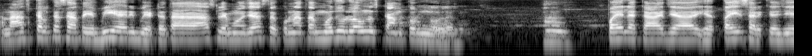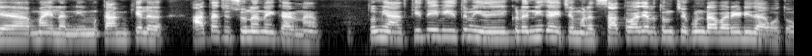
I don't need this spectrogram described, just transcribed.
आणि आजकाल कसं आता हे बिहारी भेटत असल्यामुळे जास्त करून आता मजूर लावूनच काम करून घेऊ हा. पहिल्या काळात ज्या ह्या ताईसारख्या ज्या महिलांनी काम केलं आताच्या सुना नाही करणार. तुम्ही आज किती बी तुम्ही इकडे निघायचे मला सात वाजेला तुमचे कोण डाबा रेडी जा होतो.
